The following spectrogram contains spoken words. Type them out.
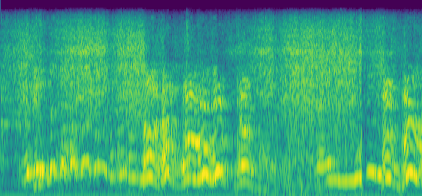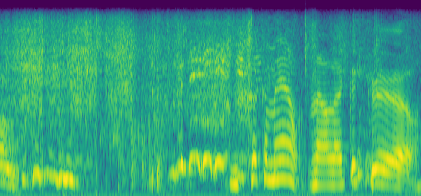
you took him out. Now, like a girl.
